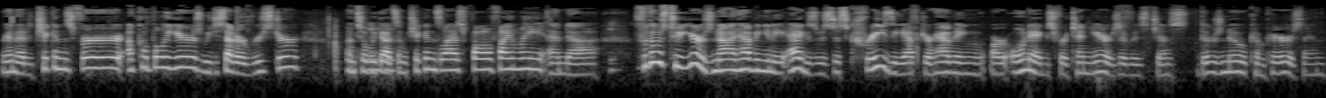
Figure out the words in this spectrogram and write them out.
ran out of chickens for a couple of years, we just had our rooster until we Mhm. got some chickens last fall finally. And uh for those two years, not having any eggs was just crazy. After having our own eggs for ten years, it was just there's no comparison.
